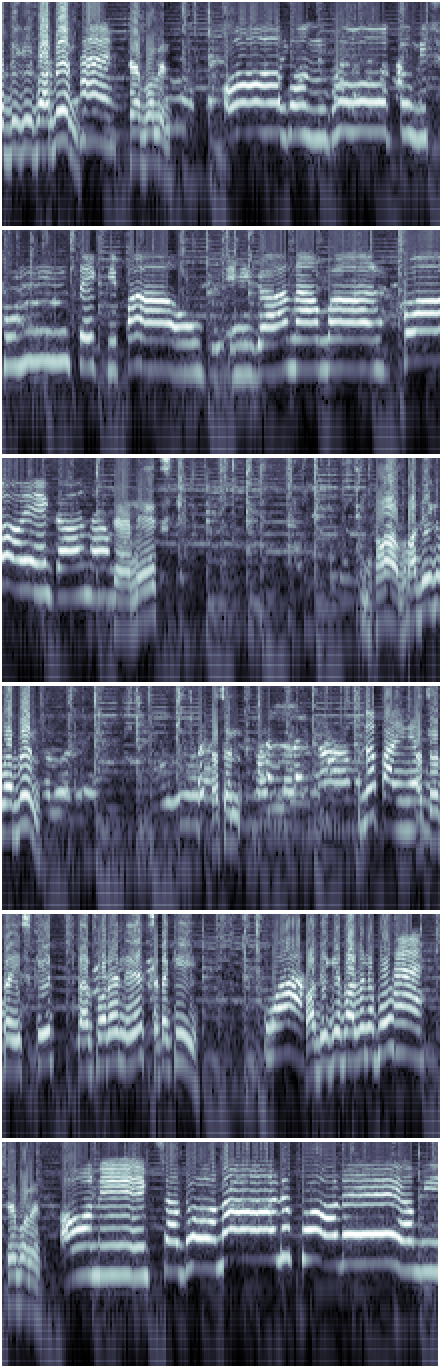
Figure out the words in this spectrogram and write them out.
ওদিকে পারবেন? হ্যাঁ। হ্যাঁ বলেন। ও বন্ধু তুমি শুনতে কি পাও? এই গান আমার গান হ্যাঁ নেক্সট ভ ভ দিয়ে কি পারবেন? আচ্ছা না আমি। আচ্ছা ওটা স্কিপ তারপরে নেক্সট এটা কি? ওয়া। ভ দিয়ে কি পারবেন আপু? হ্যাঁ। হ্যাঁ বলেন। অনেক সাধনার পরে আমি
